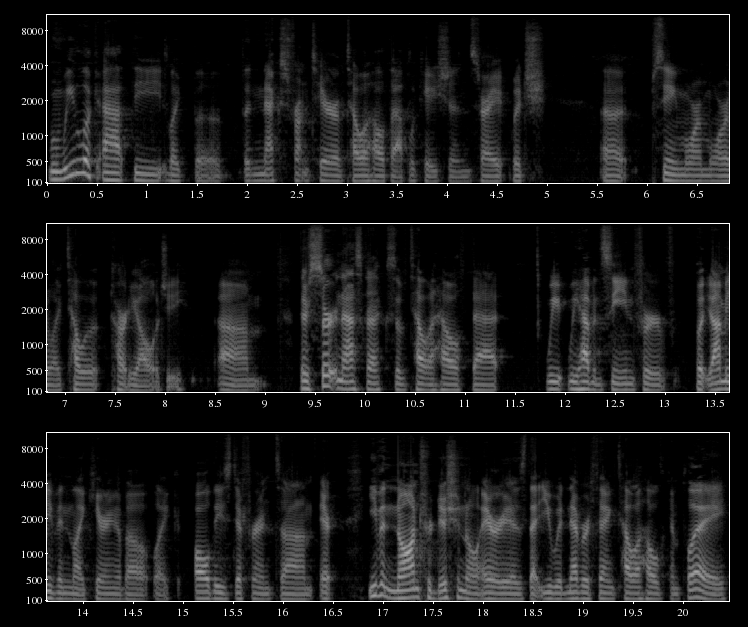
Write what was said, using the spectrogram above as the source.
when we look at the like the the next frontier of telehealth applications, right, which uh, seeing more and more like telecardiology. Um, there's certain aspects of telehealth that we we haven't seen for but i'm even like hearing about like all these different um, er- even non-traditional areas that you would never think telehealth can play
